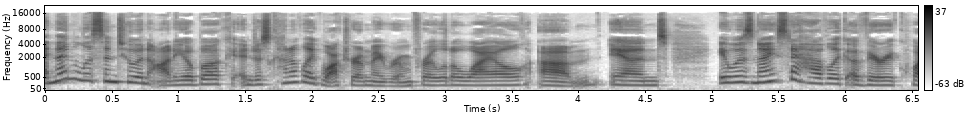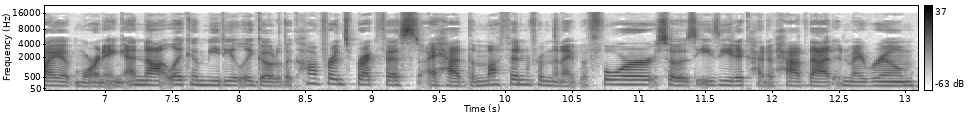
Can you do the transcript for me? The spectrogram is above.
and then listened to an audiobook and just kind of like walked around my room for a little while. Um, and it was nice to have like a very quiet morning and not like immediately go to the conference breakfast. I had the muffin from the night before, so it was easy to kind of have that in my room.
